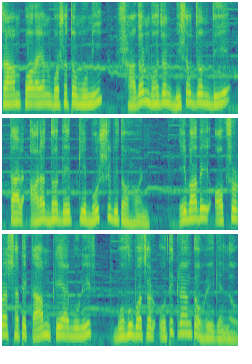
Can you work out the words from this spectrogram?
কাম পরায়ণ বশত মুনি সাধন ভজন বিসর্জন দিয়ে তার আরাধ্য দেবকে বর্ষীভূত হন। এভাবেই অপ্সরার সাথে কাম ক্রিয়া মুনির বহু বছর অতিক্রান্ত হয়ে গেল।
